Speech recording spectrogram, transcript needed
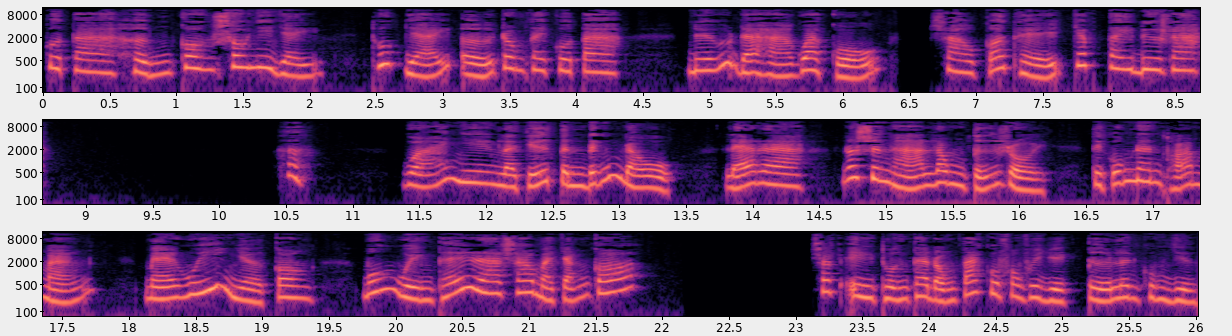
Cô ta hận con sâu như vậy, thuốc giải ở trong tay cô ta, nếu đã hạ qua cổ, sao có thể chấp tay đưa ra? Hừ, quả nhiên là chữ tình đứng đầu, lẽ ra nó sinh hạ long tử rồi, thì cũng nên thỏa mãn, mẹ quý nhờ con, muốn quyền thế ra sao mà chẳng có. Sách y thuận theo động tác của Phong Phi Duyệt tựa lên khung giường.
